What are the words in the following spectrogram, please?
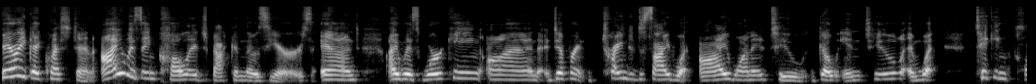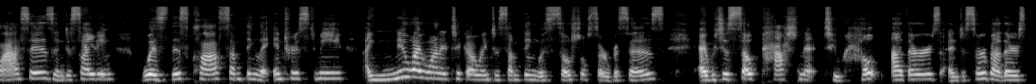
Very good question. I was in college back in those years and I was working on different, trying to decide what I wanted to go into and what taking classes and deciding was this class something that interested me. I knew I wanted to go into something with social services. I was just so passionate to help others and to serve others.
